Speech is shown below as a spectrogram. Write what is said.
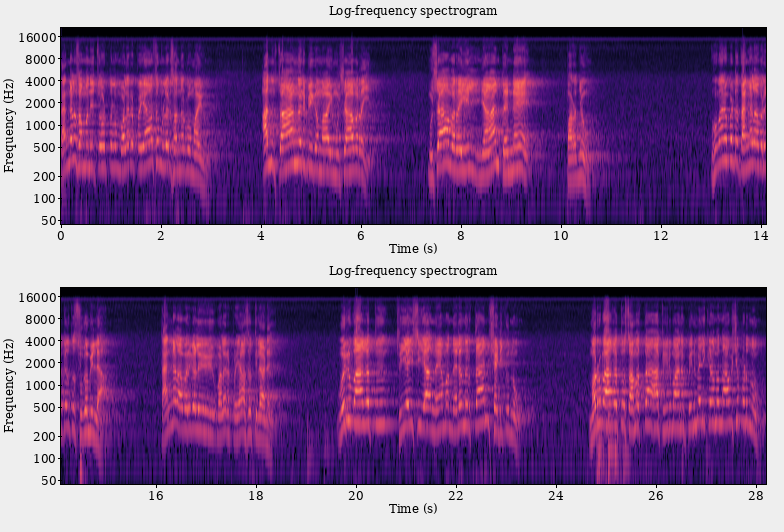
തങ്ങളെ സംബന്ധിച്ചിടത്തോളം വളരെ പ്രയാസമുള്ളൊരു സന്ദർഭമായിരുന്നു. അന്ന് സാന്ദർഭികമായി മുഷാവറയിൽ മുഷാവറയിൽ ഞാൻ തന്നെ പറഞ്ഞു ബഹുമാനപ്പെട്ട തങ്ങൾ അവർക്ക് സുഖമില്ല. തങ്ങൾ അവർകൾ വളരെ പ്രയാസത്തിലാണ്. ഒരു ഭാഗത്ത് സി ഐ സി ആ നിയമം നിലനിർത്താൻ ക്ഷണിക്കുന്നു. മറുഭാഗത്ത് സമസ്ത ആ തീരുമാനം പിൻവലിക്കണമെന്ന് ആവശ്യപ്പെടുന്നു.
